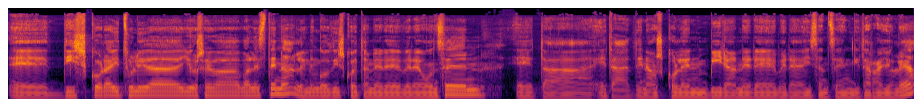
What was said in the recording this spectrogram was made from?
e, diskora itzuli da Joseba Balestena, lehenengo diskoetan ere bere egon zen, eta, eta dena oskolen biran ere bere izan zen gitarra jolea.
